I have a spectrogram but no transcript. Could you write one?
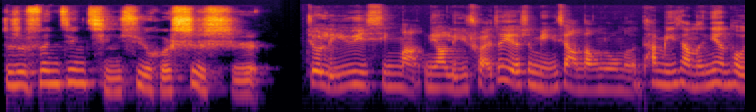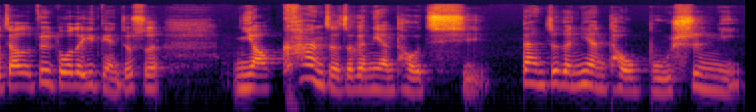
就是分清情绪和事实，就离欲心嘛，你要离出来，这也是冥想当中的，他冥想的念头教的最多的一点就是。你要看着这个念头起，但这个念头不是你，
